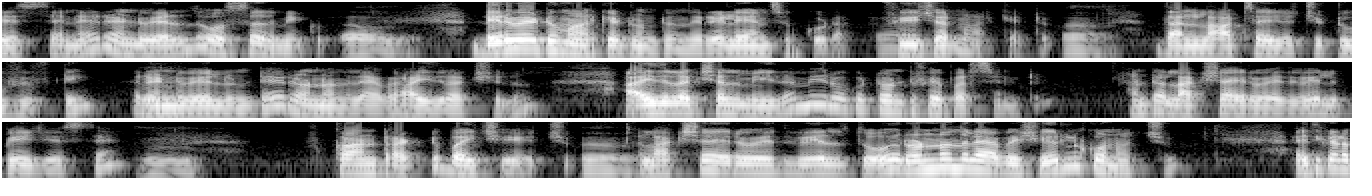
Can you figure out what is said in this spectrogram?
చేస్తేనే రెండు వేలది వస్తుంది మీకు. డెరివేటివ్ మార్కెట్ ఉంటుంది రిలయన్స్ కూడా ఫ్యూచర్ మార్కెట్. దాని లాట్ సైజ్ వచ్చి టూ ఫిఫ్టీ రెండు వేలు ఉంటే రెండు వందల యాభై ఐదు లక్షలు. ఐదు లక్షల మీద మీరు ఒక ట్వంటీ ఫైవ్ పర్సెంట్ అంటే లక్ష ఇరవై ఐదు వేలు పే చేస్తే కాంట్రాక్ట్ బై చేయొచ్చు. లక్ష ఇరవై ఐదు వేలతో రెండు వందల యాభై షేర్లు కొనవచ్చు అయితే ఇక్కడ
